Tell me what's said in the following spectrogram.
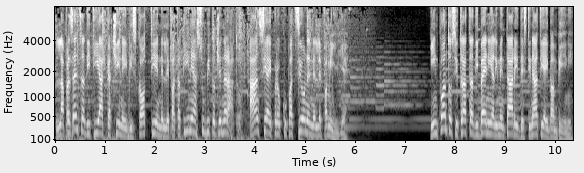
La presenza di THC nei biscotti e nelle patatine ha subito generato ansia e preoccupazione nelle famiglie. In quanto si tratta di beni alimentari destinati ai bambini,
